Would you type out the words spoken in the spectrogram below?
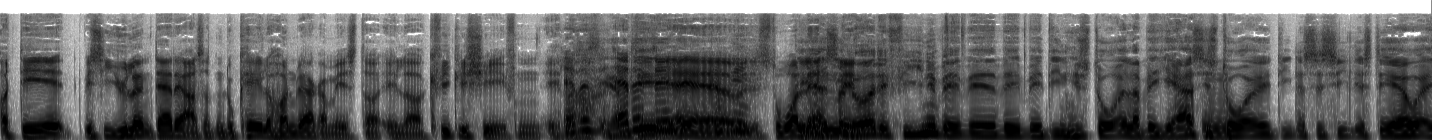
Og det, hvis i Jylland, der er det altså den lokale håndværkermester, eller kviklichefen, eller... Er det er det? det? Ja, ja, okay. store det landmænd. Det er altså noget af det fine ved, ved, ved, ved din historie, eller ved jeres mm. historie, din og Cecilies, det er jo, at,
